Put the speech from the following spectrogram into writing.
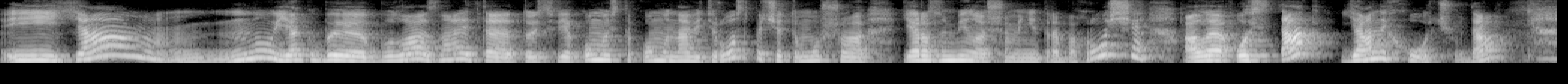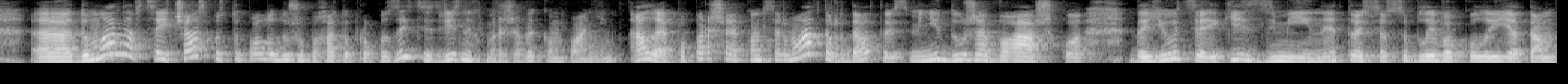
І я ну, якби була, знаєте, тобто в якомусь такому навіть розпачі, тому що я розуміла, що мені треба гроші, але ось так я не хочу. Да? До мене в цей час поступало дуже багато пропозицій з різних мережевих компаній. Але, по-перше, я консерватор, да, тобто мені дуже важко даються якісь зміни. Тобто, особливо коли я там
